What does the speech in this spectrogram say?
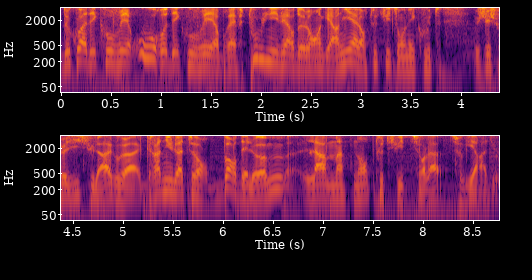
De quoi découvrir ou redécouvrir, bref, tout l'univers de Laurent Garnier. Alors tout de suite on écoute, j'ai choisi celui-là, voilà, Granulator Bordelum, là maintenant tout de suite sur la Tsugi Radio.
